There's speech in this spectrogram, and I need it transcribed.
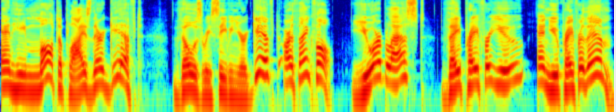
and He multiplies their gift. Those receiving your gift are thankful. You are blessed, they pray for you, and you pray for them.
